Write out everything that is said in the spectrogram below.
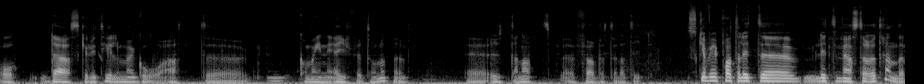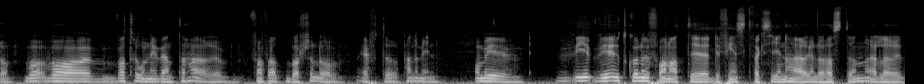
Och där ska det till och med gå att eh, komma in i Eiffeltornet nu eh, utan att förbeställa tid. Ska vi prata lite, lite mer större trender då? Vad, vad, vad tror ni väntar här, framförallt på börsen då, efter pandemin? Om vi, vi, vi utgår nu från att det, det finns ett vaccin här under hösten eller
